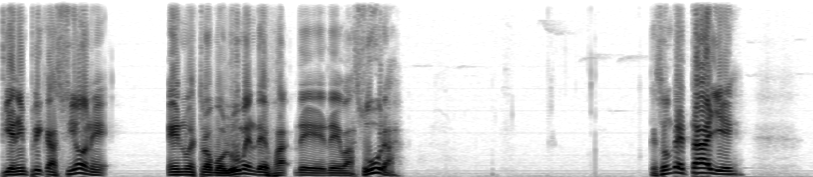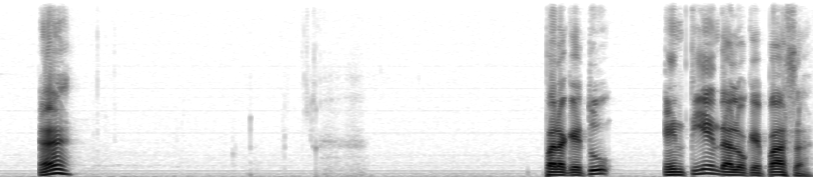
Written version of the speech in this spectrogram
tiene implicaciones en nuestro volumen de, basura. Que son detalles ¿eh? para que tú entiendas lo que pasa.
